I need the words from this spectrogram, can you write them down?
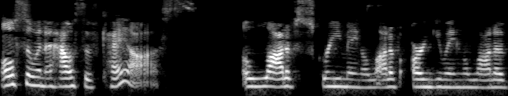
also in a house of chaos. A lot of screaming, a lot of arguing, a lot of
